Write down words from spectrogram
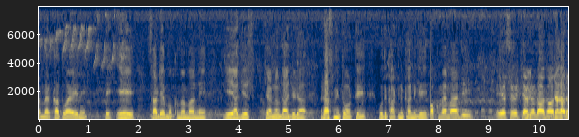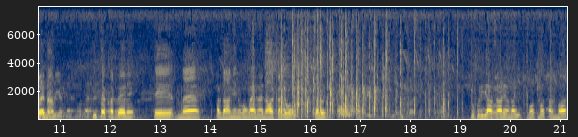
ਅਮਰੀਕਾ ਤੋਂ ਆਏ ਨੇ ਤੇ ਇਹ ਸਾਡੇ ਮੁੱਖ ਮਹਿਮਾਨ ਨੇ। ਇਹ ਅੱਜ ਇਸ ਚੈਨਲ ਦਾ ਜਿਹੜਾ ਰਸਮੀ ਤੌਰ ਤੇ ਉਦਘਾਟਨ ਕਰਨਗੇ। ਮੁੱਖ ਮਹਿਮਾਨ ਜੀ, ਇਸ ਚੈਨਲ ਦਾ ਆਗਾਜ਼ ਕਰ ਰਹੇ ਨੇ। ਫੀਤਾ ਕੱਟ ਰਹੇ ਨੇ ਤੇ ਮੈਂ ਪ੍ਰਧਾਨ ਜੀ ਨੂੰ ਕਹੂੰਗਾ ਇਹਨਾਂ ਦੇ ਨਾਲ ਖੜੇ ਹੋ। ਚਲੋ ਜੀ। ਸ਼ੁਕਰੀਆ ਸਾਰਿਆਂ ਦਾ ਜੀ। ਬਹੁਤ ਬਹੁਤ ਧੰਨਵਾਦ।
